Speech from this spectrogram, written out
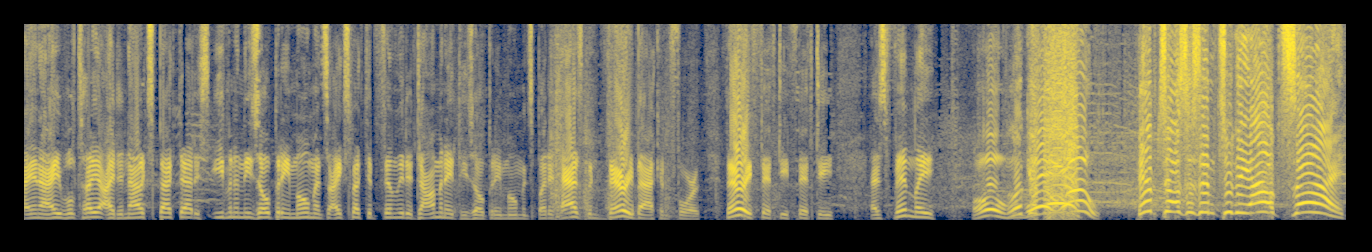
and I will tell you, I did not expect that. Even in these opening moments, I expected Finlay to dominate these opening moments, but it has been very back and forth, very 50-50. As Finlay, oh, look whoa. at that! Hip tosses him to the outside.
